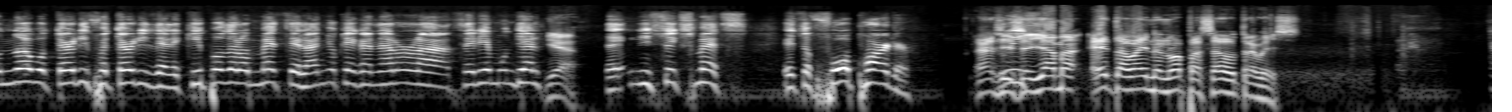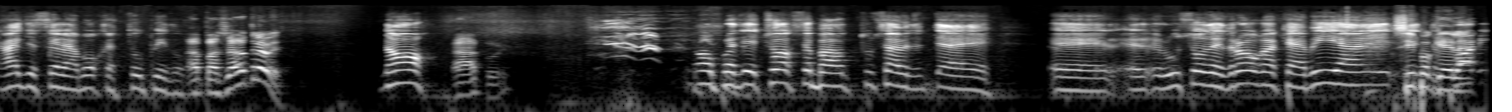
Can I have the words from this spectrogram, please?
un nuevo 30 for 30 del equipo de los Mets del año que ganaron la Serie Mundial. Yeah. The 86 Mets. It's a four-parter. Así Luis. se llama, esta vaina no ha pasado otra vez. Cállese la boca, estúpido. ¿Ha pasado otra vez? No, Ah, pues. no, pues it talks about, tú sabes, eh, eh, el, el uso de drogas que había. eh, Sí, in porque la, party,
